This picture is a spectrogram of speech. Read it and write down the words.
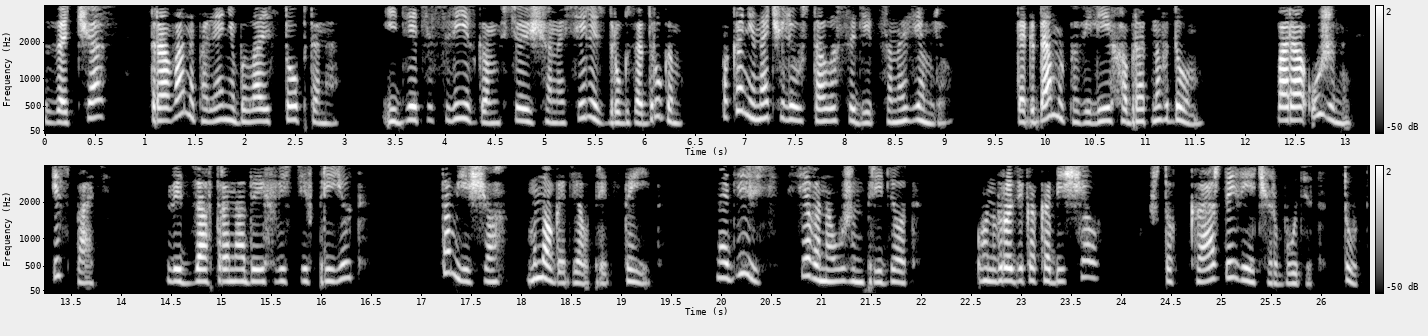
За час трава на поляне была истоптана, и дети с визгом все еще носились друг за другом, пока не начали устало садиться на землю. Тогда мы повели их обратно в дом. Пора ужинать и спать, ведь завтра надо их вести в приют. Там еще много дел предстоит. Надеюсь, Сева на ужин придет. Он вроде как обещал, что каждый вечер будет тут.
